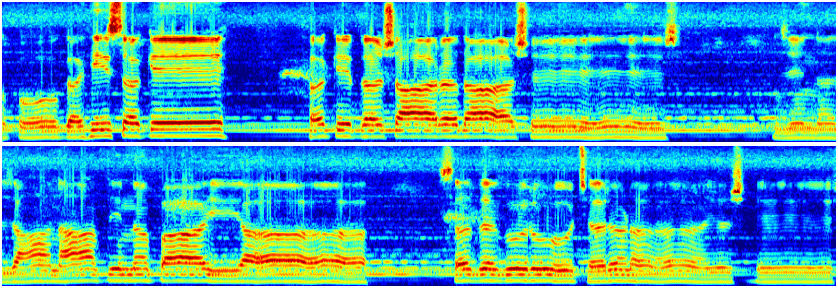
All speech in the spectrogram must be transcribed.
को कही सके थकित शारदा शेष जिन जाना तिन पाइया, सदगुरु चरण यशेष।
